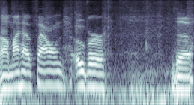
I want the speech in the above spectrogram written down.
Um, I have found over the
